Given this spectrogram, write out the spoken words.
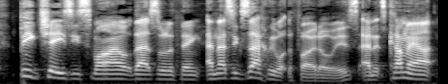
big cheesy smile, that sort of thing. And that's exactly what the photo is, and it's come out."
